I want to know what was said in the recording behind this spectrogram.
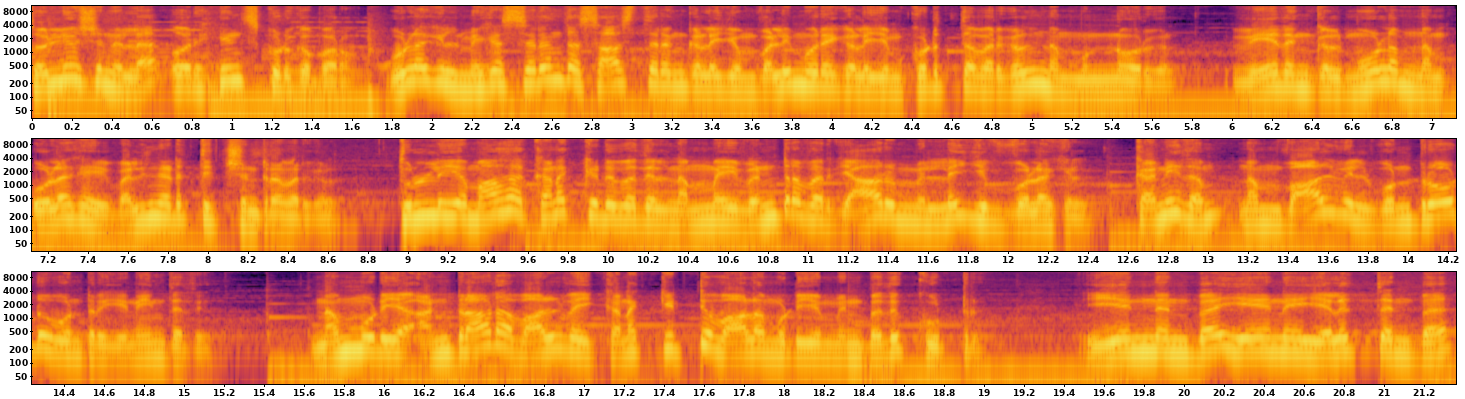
சொல்யூஷன் இல்ல ஒரு ஹிண்ட்ஸ் கொடுக்க போறோம். உலகில் மிக சிறந்த சாஸ்திரங்களையும் வழிமுறைகளையும் கொடுத்தவர்கள் நம் முன்னோர்கள். வேதங்கள் மூலம் நம் உலகை வழிநடத்தி சென்றவர்கள். துல்லியமாக கணக்கிடுவதில் நம்மை வென்றவர் யாரும் இல்லை இவ்வுலகில். கணிதம் நம் வாழ்வில் ஒன்றோடு ஒன்று இணைந்தது. நம்முடைய அன்றாட வாழ்வை கணக்கிட்டு வாழ முடியும் என்பது கூற்று. என்னென்ப ஏனை எழுத்தென்ப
